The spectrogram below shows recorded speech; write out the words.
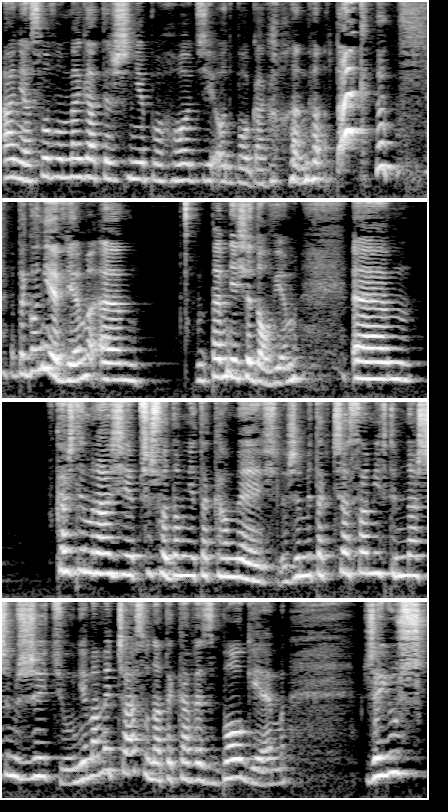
Ania, słowo mega też nie pochodzi od Boga, kochana. Tak? Tego nie wiem. em, Pewnie się dowiem. Em, W każdym razie przyszła do mnie taka myśl, że my tak czasami w tym naszym życiu nie mamy czasu na tę kawę z Bogiem, że już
